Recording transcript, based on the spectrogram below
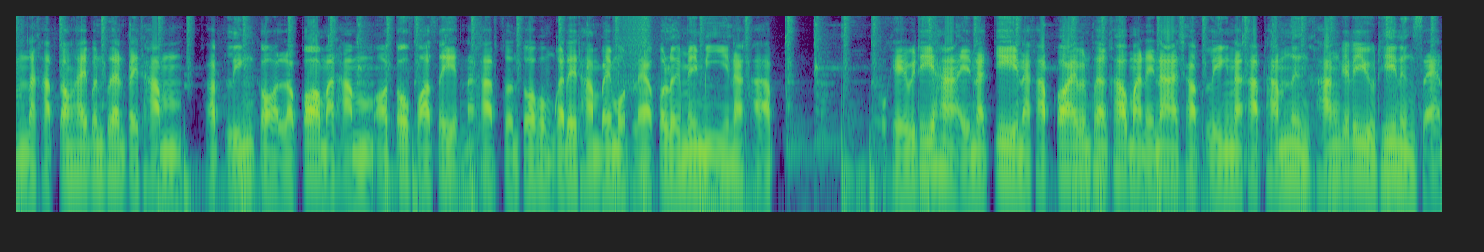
ำนะครับ ต้องให้เพื่อนๆไปทำช็อตลิงก์ก่อน แล้วก็มาทำออโต้ฟอสเซตนะครับ ส่วนตัวผมก็ได้ทำไปหมดแล้วก็เลยไม่มีนะครับโอเค วิธีหา Energy นะครับ ก็ให้เพื่อนๆเข้ามาในหน้าช็อตลิงก์นะครับทำหนึ่งครั้งจะได้อยู่ที่ 1 5 0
